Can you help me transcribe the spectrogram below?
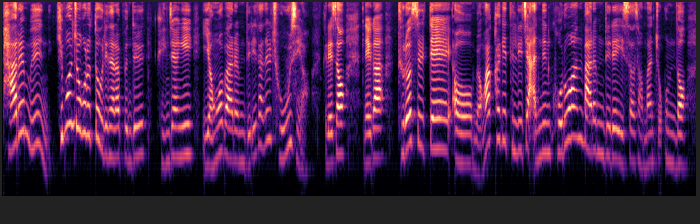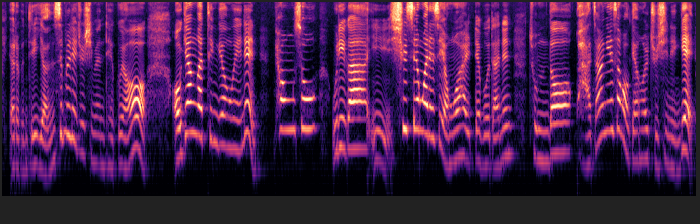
발음은 기본적으로 또 우리나라 분들 굉장히 영어 발음들이 다들 좋으세요. 그래서 내가 들었을 때 어, 명확하게 들리지 않는 그러한 발음들에 있어서만 조금 더 여러분들이 연습을 해주시면 되고요. 억양 같은 경우에는 평소 우리가 이 실생활에서 영어 할 때보다는 좀 더 과장해서 억양을 주시는 게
